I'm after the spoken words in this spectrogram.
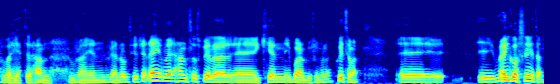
vad heter han? Ryan Reynolds kanske? Nej, men han som spelar eh, Ken i Barbie-filmerna. Skitsamma. Eh, Ryan Gosling heter han.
